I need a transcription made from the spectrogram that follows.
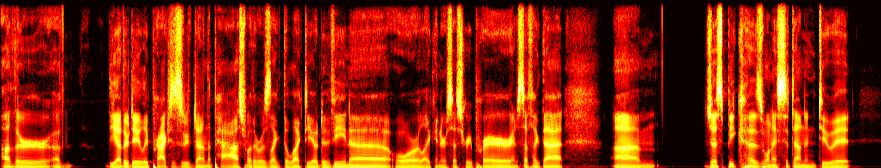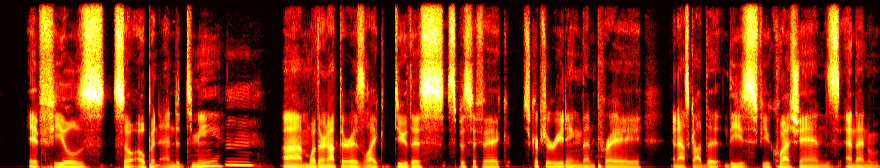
other of the other daily practices we've done in the past, whether it was like the Lectio Divina or like intercessory prayer and stuff like that. Um, just because when I sit down and do it, it feels so open ended to me. Mm, Um, whether or not there is like do this specific scripture reading, then pray and ask God the, these few questions, and then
